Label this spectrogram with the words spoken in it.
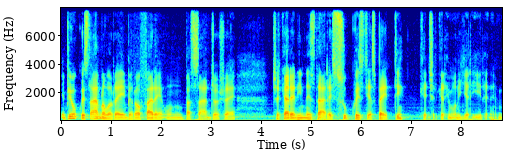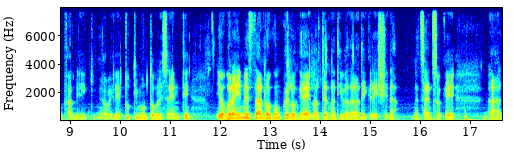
In più quest'anno vorrei però fare un passaggio, cioè cercare di innestare su questi aspetti che cercheremo di chiarire, farli avere tutti molto presenti, io vorrei innestarlo con quello che è l'alternativa della decrescita, nel senso che a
